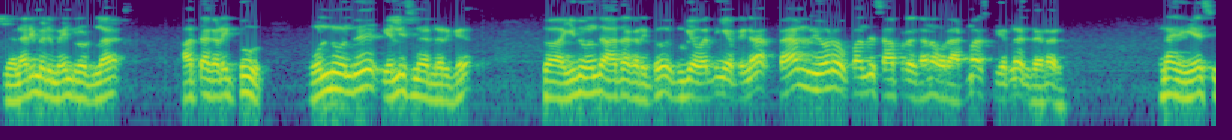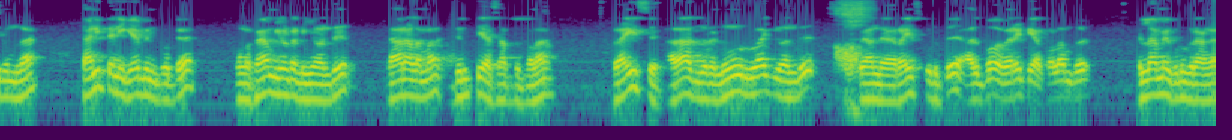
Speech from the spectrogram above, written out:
இந்த நரிமேடு மெயின் ரோட்டில் ஆத்தா கடை டூ ஒன்று வந்து எல்லிஸ் நேரில் இருக்குது ஸோ இது வந்து ஆத்தா கடை டூ இங்கே வந்தீங்க அப்படின்னா ஃபேமிலியோடு உட்காந்து சாப்பிட்றதுக்கான ஒரு அட்மாஸ்பியரில் இந்த இடம் இருக்குது ஏன்னா இது ஏசி ரூமில் தனித்தனி கேபின் போட்டு உங்கள் ஃபேமிலியோடு நீங்கள் வந்து தாராளமாக திருப்தியாக சாப்பிட்டு போகலாம் ரைஸு அதாவது ஒரு நூறுரூவாய்க்கு வந்து அந்த ரைஸ் கொடுத்து அது போக வெரைட்டியாக குழம்பு எல்லாமே கொடுக்குறாங்க.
